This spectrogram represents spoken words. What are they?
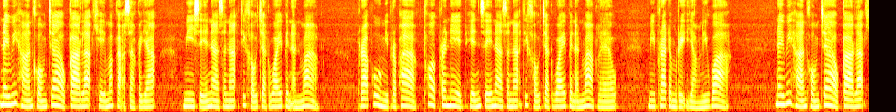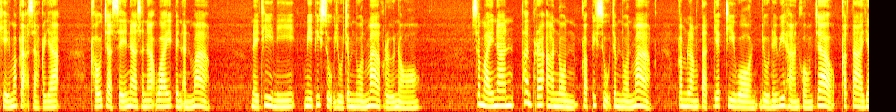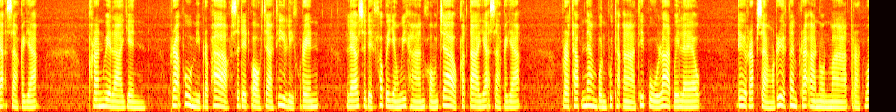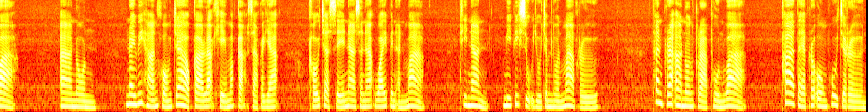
ในวิหารของเจ้ากาละเขมกะสักยะ มีเสนาสนะที่เขาจัดไว้เป็นอันมาก พระผู้มีพระภาคทอดพระเนตรเห็นเสนาสนะที่เขาจัดไว้เป็นอันมากแล้ว มีพระดำริอย่างนี้ว่า ในวิหารของเจ้ากาละเขมกะสากยะ เขาจัดเสนาสนะไว้เป็นอันมาก ในที่นี้มีภิกษุอยู่จำนวนมากหรือหนอ สมัยนั้นท่านพระอานนท์กับภิกษุจำนวนมากกำลังตัดเย็บจีวรออยู่ในวิหารของเจ้าคตายะสากยะ ครั้นเวลาเย็น พระผู้มีพระภาคเสด็จออกจากที่หลีกเร้น แล้วเสด็จเข้าไปยังวิหารของเจ้าคตายะสากยะ ประทับนั่งบนพุทธาที่ปูลาดไว้แล้ว ได้รับสั่งเรียกท่านพระอานนท์มาตรัสว่า อานนท์ในวิหารของเจ้ากาละเขมกะสากยะ เขาจัดเสนาสนะไว้เป็นอันมาก ที่นั่นมีภิกษุอยู่จำนวนมากหรือ ท่านพระอานนท์กราบทูลว่า ข้าแต่พระองค์ผู้เจริญ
